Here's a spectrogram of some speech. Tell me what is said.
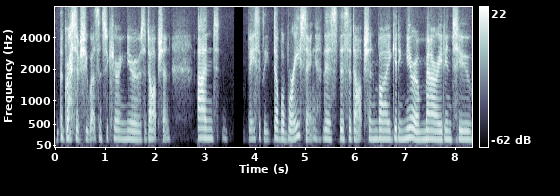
aggressive she was in securing Nero's adoption and basically double bracing this this adoption by getting Nero married into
